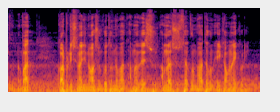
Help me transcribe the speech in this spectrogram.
ধন্যবাদ। গল্পটি শোনার জন্য অসংখ্য ধন্যবাদ। আমাদের আমরা সুস্থ থাকুন, ভালো থাকুন, এই কামনাই করি।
